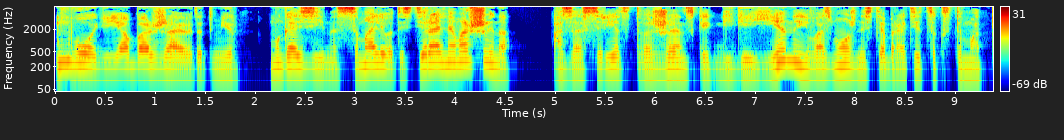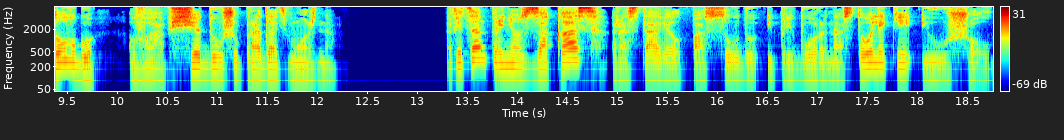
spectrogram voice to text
Боги, я обожаю этот мир. Магазины, самолеты, стиральная машина. А за средства женской гигиены и возможность обратиться к стоматологу вообще душу продать можно. Официант принес заказ, расставил посуду и приборы на столике и ушел.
